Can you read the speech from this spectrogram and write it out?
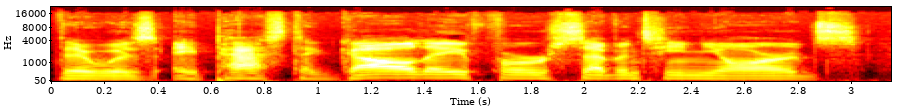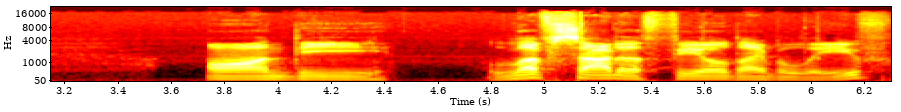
There was a pass to Golladay for 17 yards on the left side of the field, I believe.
